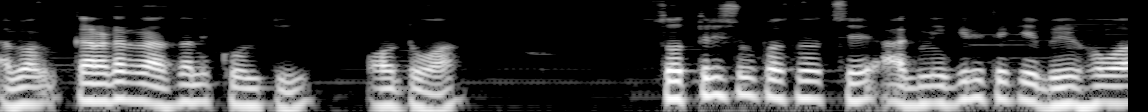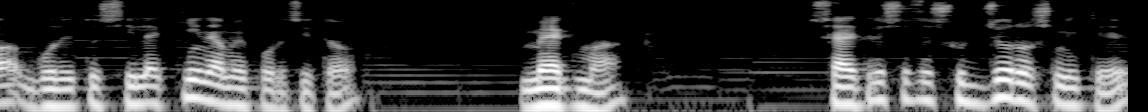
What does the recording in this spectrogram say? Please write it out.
এবং কানাডার রাজধানী কোনটি? অটোয়া। ছত্রিশ প্রশ্ন হচ্ছে, আগ্নেয়গিরি থেকে বের হওয়া গলিত শিলা কি নামে পরিচিত? ম্যাগমা। সাঁত্রিশ হচ্ছে সূর্য রশ্মিতে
